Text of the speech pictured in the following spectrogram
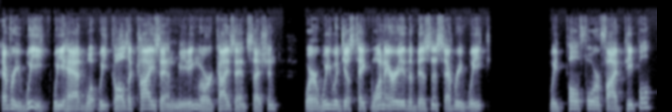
every week we had what we called a kaizen meeting or a kaizen session where we would just take one area of the business every week. We'd pull four or five people.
